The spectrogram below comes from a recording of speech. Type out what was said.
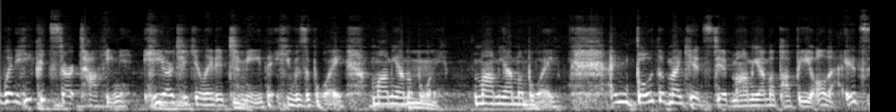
when he could start talking, he articulated to me that he was a boy. Mommy, I'm a boy. Mommy, I'm a boy. And both of my kids did, Mommy, I'm a puppy, all that. It's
